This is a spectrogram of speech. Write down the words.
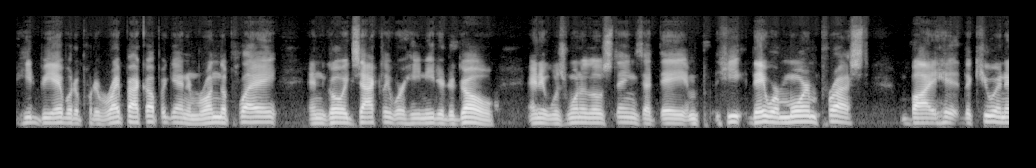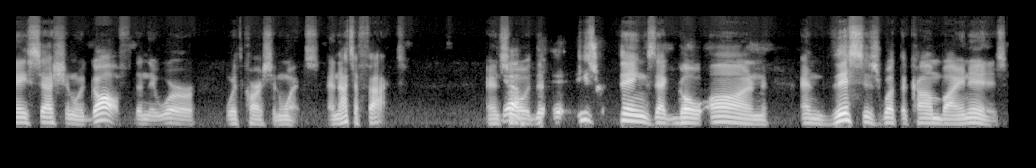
he'd be able to put it right back up again and run the play and go exactly where he needed to go. And it was one of those things that they he they were more impressed by his, the Q and A session with Goff than they were with Carson Wentz, and that's a fact. And so th- it- these are things that go on, and this is what the combine is.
